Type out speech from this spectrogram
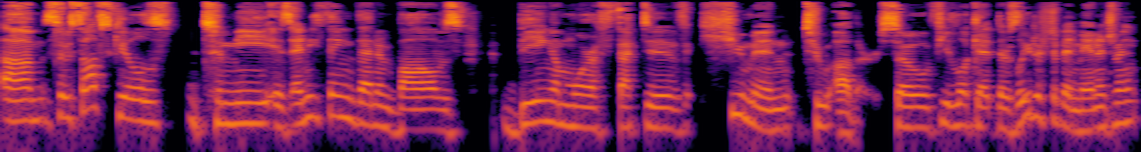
Um, so soft skills to me is anything that involves being a more effective human to others. So if you look at there's leadership and management.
